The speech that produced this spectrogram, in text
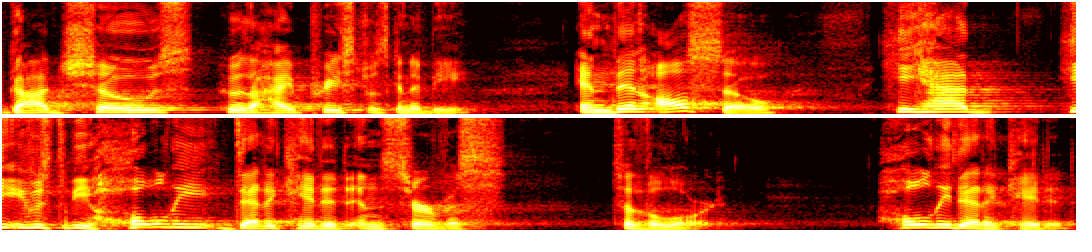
God chose who the high priest was going to be. And then also, he had he was to be wholly dedicated in service to the Lord. Wholly dedicated.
